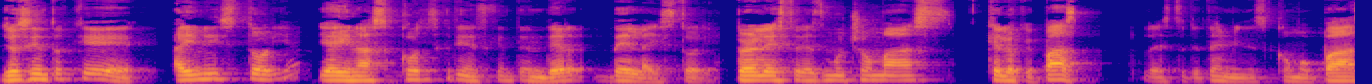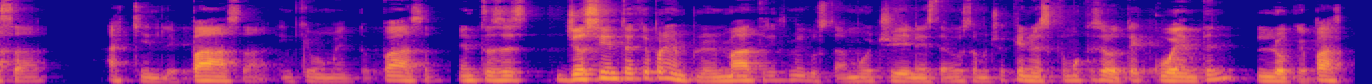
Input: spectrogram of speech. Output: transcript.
Yo siento que hay una historia y hay unas cosas que tienes que entender de la historia. Pero la historia es mucho más que lo que pasa. La historia también es cómo pasa, a quién le pasa, en qué momento pasa. Entonces, yo siento que, por ejemplo, en Matrix me gusta mucho y en esta me gusta mucho que no es como que solo te cuenten lo que pasa,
